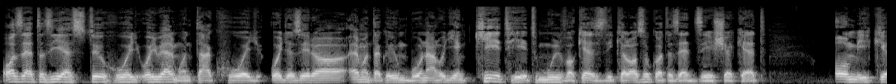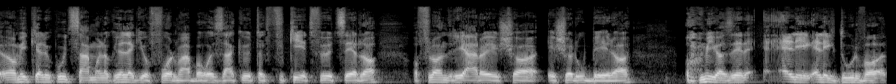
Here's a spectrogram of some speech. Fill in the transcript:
az lehet az ijesztő, hogy, hogy elmondták, hogy, hogy azért a, elmondták a Jumbónál, hogy ilyen két hét múlva kezdik el azokat az edzéseket, amik, amikkel ők úgy számolnak, hogy a legjobb formába hozzák őt a két fő célra, a Flandriára és a, és a Rubéra, ami azért elég, elég durva,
